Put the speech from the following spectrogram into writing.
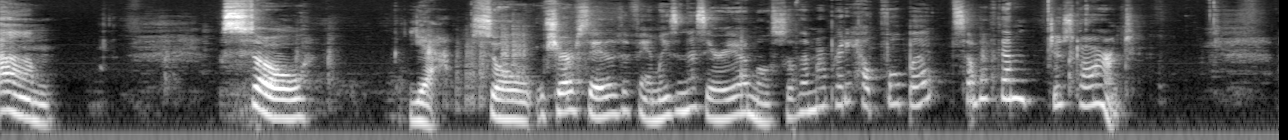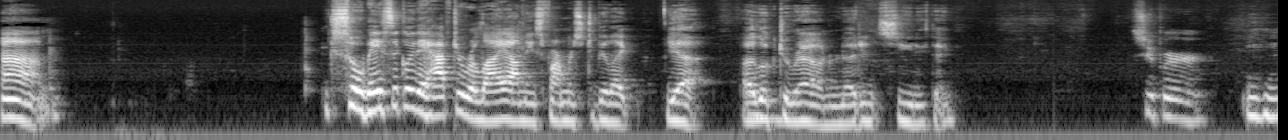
Um. So, yeah. So sheriffs say that the families in this area, most of them are pretty helpful, but some of them just aren't. Um. So basically, they have to rely on these farmers to be like, "Yeah, I looked around and I didn't see anything." Super. Mm-hmm.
